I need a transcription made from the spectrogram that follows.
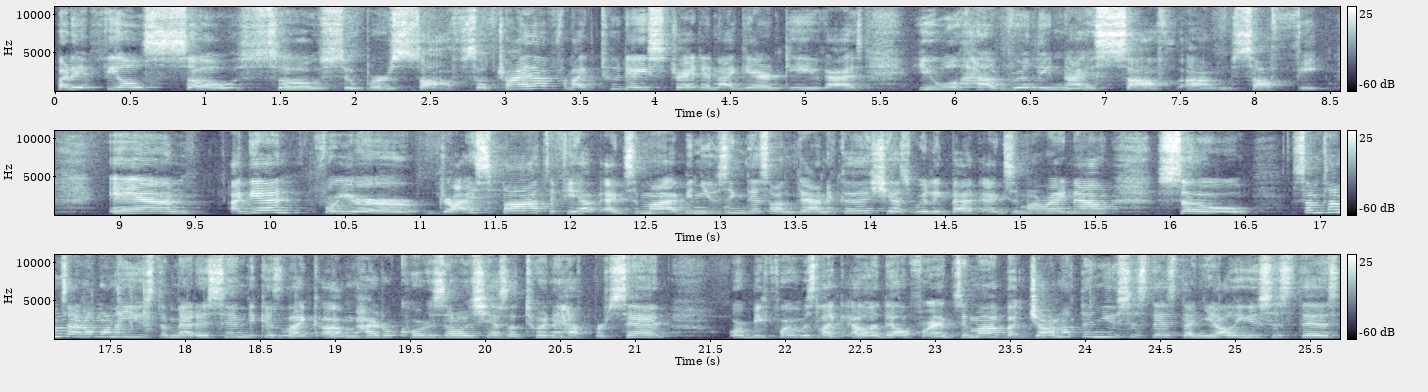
but it feels so so super soft. So try that for like two days straight and i guarantee you guys you will have really nice soft um, soft feet. And again for your dry spots if you have eczema i've been using this on danica. She has really bad eczema right now. So sometimes i don't want to use the medicine because like um, hydrocortisone she has a two and a half percent or before it was like Elidel for eczema, but Jonathan uses this, Danielle uses this.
